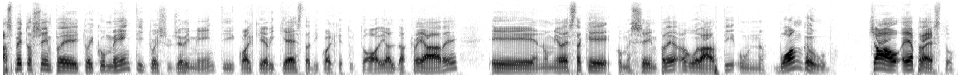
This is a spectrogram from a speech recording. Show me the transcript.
Aspetto sempre i tuoi commenti, i tuoi suggerimenti, qualche richiesta di qualche tutorial da creare e non mi resta che come sempre augurarti un buon groove. Ciao e a presto!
